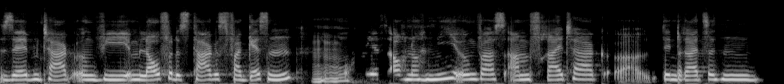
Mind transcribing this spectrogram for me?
selben Tag irgendwie im Laufe des Tages vergessen. Mhm. Mir ist auch noch nie irgendwas am Freitag, äh, den 13.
